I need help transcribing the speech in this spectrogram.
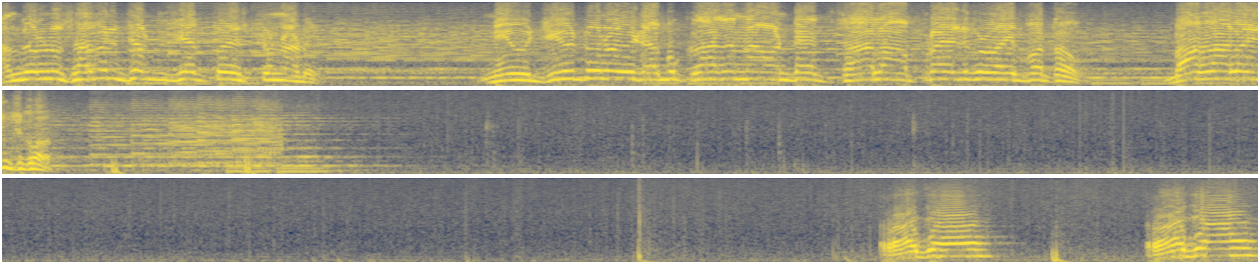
అందులో సవరించడం చేత్తో ఇస్తున్నాడు. నీవు జీవితంలో ఈ డబ్బు కాదన్నావు అంటే చాలా అప్రయోజకుడు అయిపోతావు. బాగా ఆలోచించుకో. రాజా రాజా!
